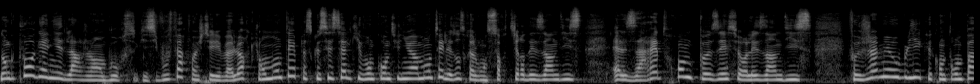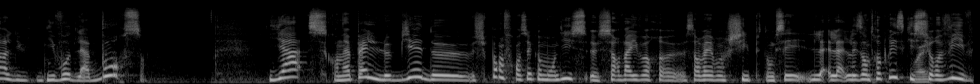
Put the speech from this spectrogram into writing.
Donc pour gagner de l'argent en bourse, qu'est-ce qu'il faut faire? Il faut acheter les valeurs qui ont monté parce que c'est celles qui vont continuer à monter. Les autres, elles vont sortir des indices. Elles arrêteront de peser sur les indices. Il faut jamais oublier que quand on parle du niveau de la bourse, il y a ce qu'on appelle le biais de, je ne sais pas en français comment on dit, euh, survivor, euh, survivorship. Donc c'est les entreprises qui survivent.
